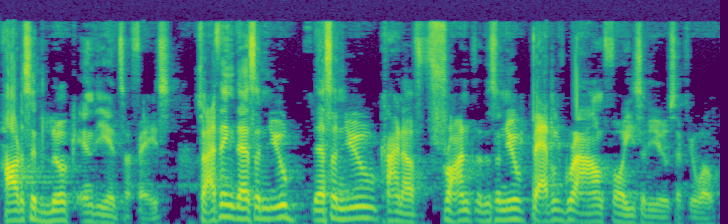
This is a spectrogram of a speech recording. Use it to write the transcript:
how does it look in the interface. So I think there's a new there's a new kind of front, there's a new battleground for ease of use, if you will.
